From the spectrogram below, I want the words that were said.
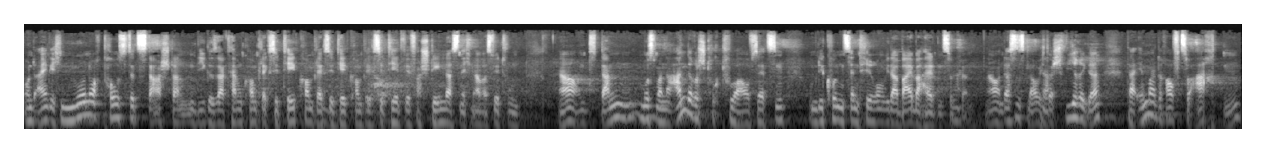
und eigentlich nur noch Post-its dastanden, die gesagt haben, Komplexität, Komplexität, Komplexität, wir verstehen das nicht mehr, was wir tun. Ja, und dann muss man eine andere Struktur aufsetzen, um die Kundenzentrierung wieder beibehalten zu können. Ja, und das ist, glaube ich, ja. das Schwierige, da immer darauf zu achten,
